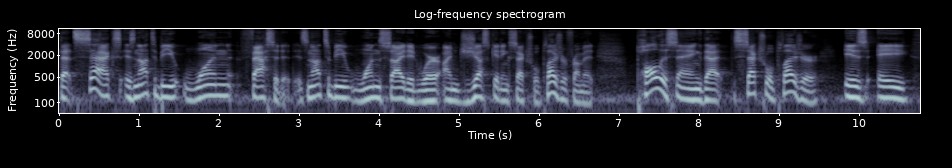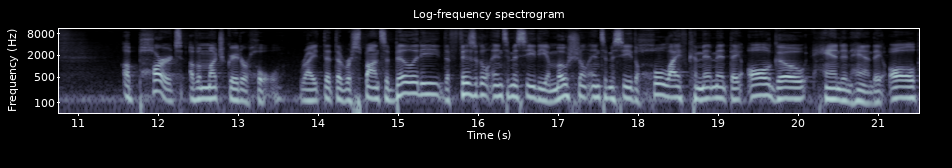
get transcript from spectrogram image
that sex is not to be one faceted. It's not to be one sided where I'm just getting sexual pleasure from it. Paul is saying that sexual pleasure is a a part of a much greater whole, right? That the responsibility, the physical intimacy, the emotional intimacy, the whole life commitment, they all go hand in hand. They all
